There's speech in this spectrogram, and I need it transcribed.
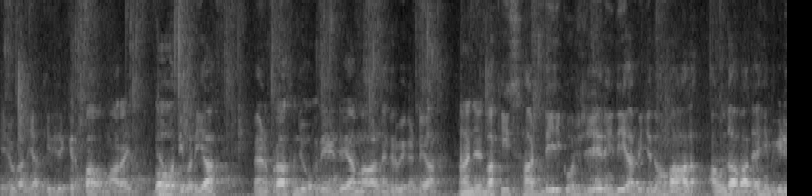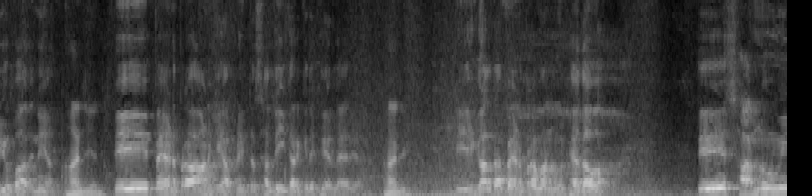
ਇਹੋ ਗੱਲ ਆਖੀ ਦੀ ਤੇ ਕਿਰਪਾ ਮਹਾਰਾਜ ਦੀ। ਬਹੁਤ ਹੀ ਵਧੀਆ। ਭੈਣ ਭਰਾ ਸੰਯੋਗ ਦੇਣ ਦੇ ਆ ਮਾਲ ਨਗਰ ਵਿਕਣ ਡਿਆ ਹਾਂਜੀ ਹਾਂਜੀ। ਬਾਕੀ ਸਾਡੀ ਕੋਸ਼ਿਸ਼ ਇਹ ਰਹਿੰਦੀ ਆ ਵੀ ਜਦੋਂ ਮਾਲ ਆਉਂਦਾ ਵਾ ਤੇ ਅਸੀਂ ਵੀਡੀਓ ਪਾ ਦਿੰਨੇ ਆ। ਹਾਂਜੀ ਹਾਂਜੀ। ਤੇ ਭੈਣ ਭਰਾ ਆਣ ਕੇ ਆਪਣੀ ਤਸੱਲੀ ਕਰਕੇ ਤੇ ਫੇਰ ਲੈ ਲਿਆ। ਹਾਂਜੀ। ਤੇ ਇਸ ਗੱਲ ਦਾ ਭੈਣ ਭਰਾਵਾਂ ਨੂੰ ਵੀ ਫਾਇਦਾ ਵਾ। ਤੇ ਸਾਨੂੰ ਵੀ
